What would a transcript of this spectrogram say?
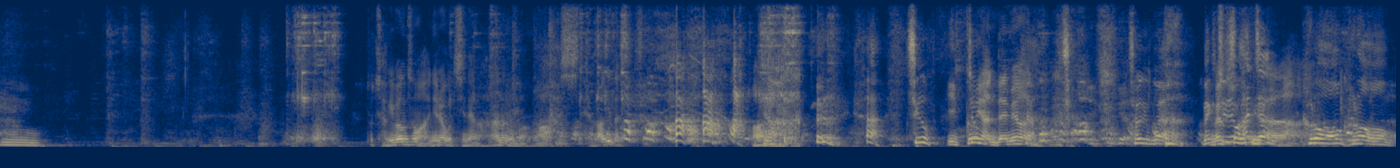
음. 또 자기 방송 아니라고 진행 안 하는 거 봐. 와, 씨, 대박이다, 진짜. 아, 야, 지금 입금이 안 되면 저기 뭐야 맥주 맥주 좀 한 잔. 하나. 그럼 그럼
